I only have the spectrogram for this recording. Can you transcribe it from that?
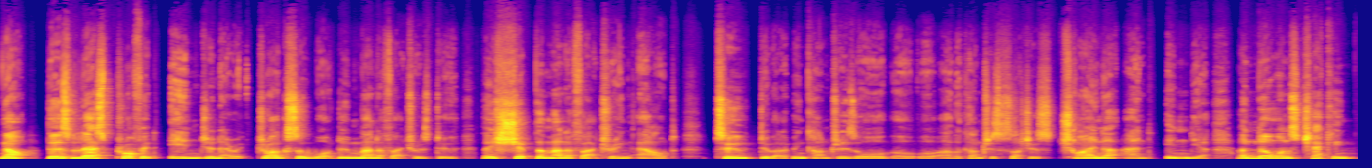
Now, there's less profit in generic drugs. So, what do manufacturers do? They ship the manufacturing out to developing countries or, or, or other countries such as China and India, and no one's checking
